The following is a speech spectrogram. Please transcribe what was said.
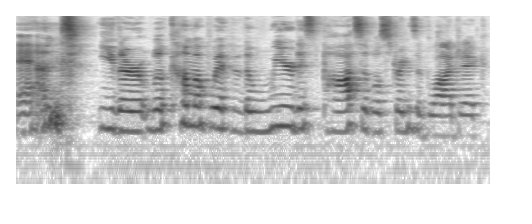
and either will come up with the weirdest possible strings of logic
